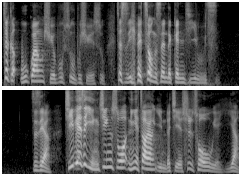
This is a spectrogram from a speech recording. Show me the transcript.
这个无关学不术不学术，这是因为 众生的根基如此，是这样。即便是引经说，你也照样引的解释错误也一样。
